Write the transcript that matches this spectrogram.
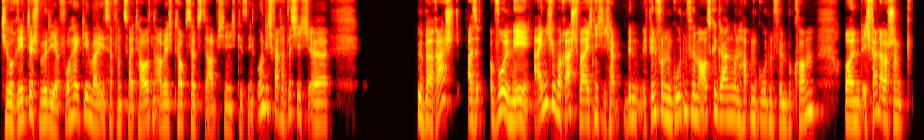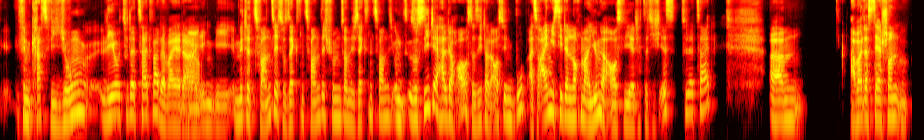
theoretisch würde er vorher gehen, weil er ist ja von 2000. Aber ich glaube, selbst da habe ich ihn nicht gesehen. Und ich war tatsächlich äh, überrascht. Also, obwohl, nee, eigentlich überrascht war ich nicht. Ich, hab, bin, ich bin von einem guten Film ausgegangen und habe einen guten Film bekommen. Und ich fand aber schon, ich finde krass, wie jung Leo zu der Zeit war. Der war ja da Ja. irgendwie Mitte 20, so 26, 25, 26. Und so sieht er halt auch aus. Er sieht halt aus wie ein Bub. Also eigentlich sieht er noch mal jünger aus, wie er tatsächlich ist zu der Zeit. Ähm, aber dass der schon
